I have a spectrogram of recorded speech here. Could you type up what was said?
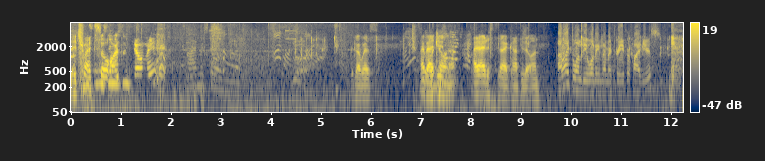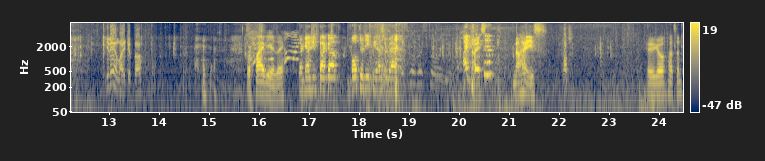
They tried so hard to kill me. I'm restoring you. Good job, Wes. My We're bad, dude. I, I just I kind of threw that one. I liked the 1v1ing the McCree for five years. He didn't like it though. For five years, eh? Their Genji's back up. Both their DPS are back. This will restore. I Nice. him. Nice. Here you go, Hudson.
